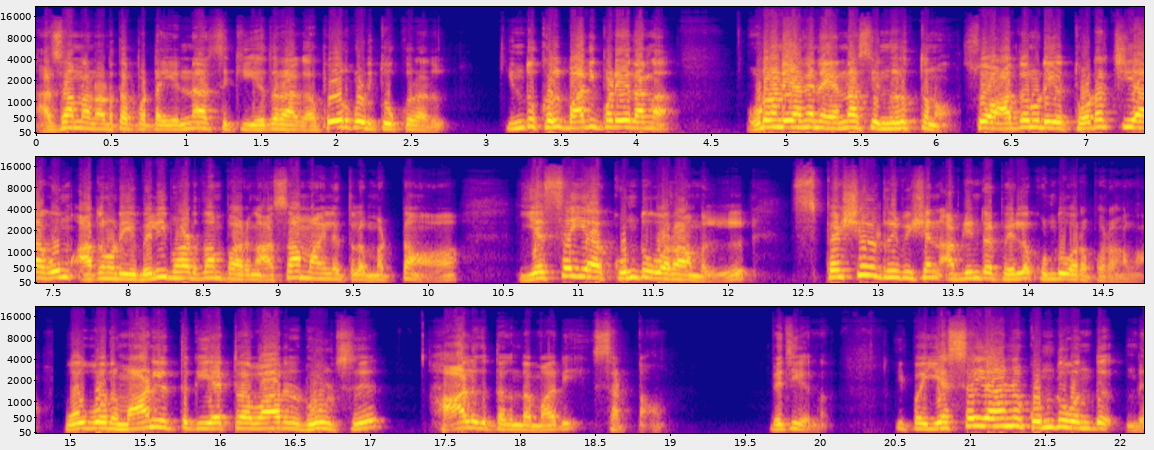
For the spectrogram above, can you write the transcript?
அசாமில் நடத்தப்பட்ட என்ஆர்சிக்கு எதிராக போர்க்கொடி தூக்குறாரு. இந்துக்கள் பாதிப்படைகிறாங்க உடனடியாக இந்த என்ஆர்சி நிறுத்தணும். ஸோ அதனுடைய தொடர்ச்சியாகவும் அதனுடைய வெளிப்பாடு தான் பாருங்க. அசாம் மாநிலத்தில் மட்டும் எஸ்ஐஆர் கொண்டு வராமல் ஸ்பெஷல் ரிவிஷன் அப்படின்ற பேரில் கொண்டு வர போறாங்களாம். ஒவ்வொரு மாநிலத்துக்கு ஏற்றவாறு ரூல்ஸு ஹாலுக்கு தகுந்த மாதிரி சட்டம். வச்சுக்கோங்க. இப்போ எஸ்ஐஆர்னு கொண்டு வந்து இந்த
